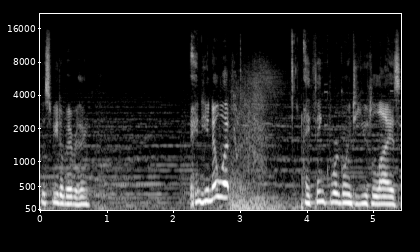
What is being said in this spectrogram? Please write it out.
the speed of everything. And you know what? I think we're going to utilize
